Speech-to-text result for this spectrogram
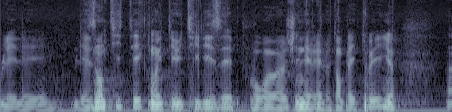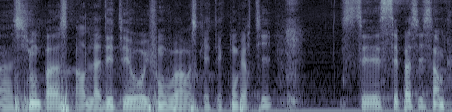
les, entités qui ont été utilisées pour euh, générer le template Twig. si on passe par de la DTO, il faut voir ce qui a été converti. C'est pas si simple.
